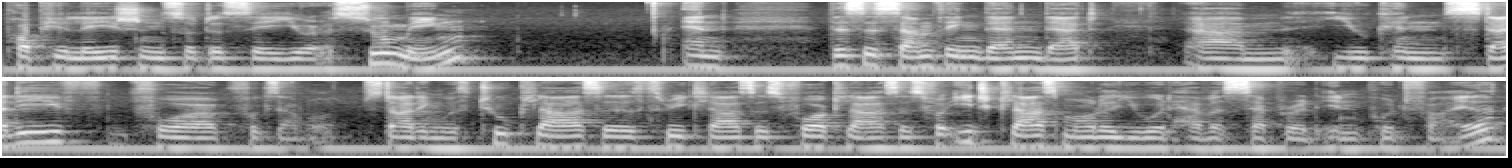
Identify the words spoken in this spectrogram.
populations, so to say, you're assuming. And this is something then that um, you can study for, for example, starting with two classes, three classes, four classes. For each class model, you would have a separate input file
